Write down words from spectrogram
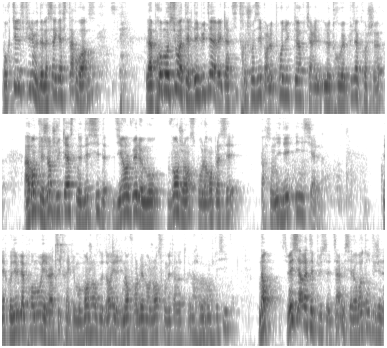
pour quel film de la saga Star Wars la promotion a-t-elle débuté avec un titre choisi par le producteur car il le trouvait plus accrocheur, avant que George Lucas ne décide d'y enlever le mot vengeance pour le remplacer par son idée initiale? C'est-à-dire qu'au début de la promo, il y avait un titre avec le mot vengeance dedans, il a dit non, faut enlever vengeance, faut mettre un autre truc. La revanche des sites. Non, mais ça aurait été plus c'est ça, mais c'est le retour du Jedi.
